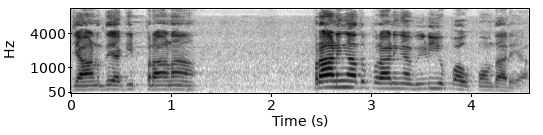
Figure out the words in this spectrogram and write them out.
ਜਾਣਦੇ ਆ ਕਿ ਪੁਰਾਣਾ, ਪੁਰਾਣੀਆਂ ਤੋਂ ਪੁਰਾਣੀਆਂ ਵੀਡੀਓ ਭਾਊ ਪਾਉਂਦਾ ਰਿਹਾ।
